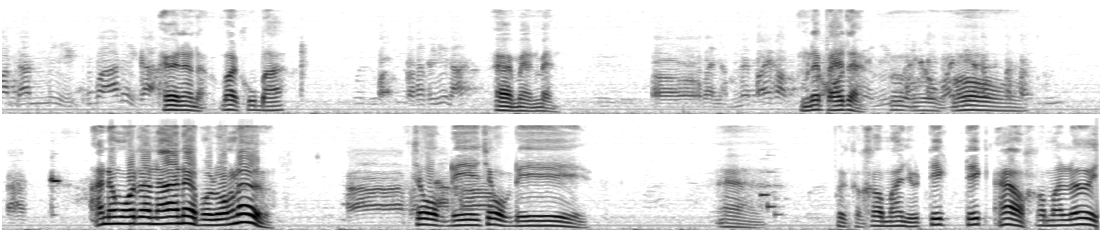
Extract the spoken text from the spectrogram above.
วัดอันนี่ครูบานี่ก็เออนั่นน่ะวัดครูบาปฐพีนะเออแม่นแม่นเออไปหลังไม่ได้ไปครับไม่ได้ไปแต่โอ้โหโอ้อนุโมทนาเนอะปู่หลวงเนอะโชคดี โชคดีอ่าเพิ่งก็เข้ามาอยู่ติ๊กติ๊กอ้าวเข้ามาเลย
